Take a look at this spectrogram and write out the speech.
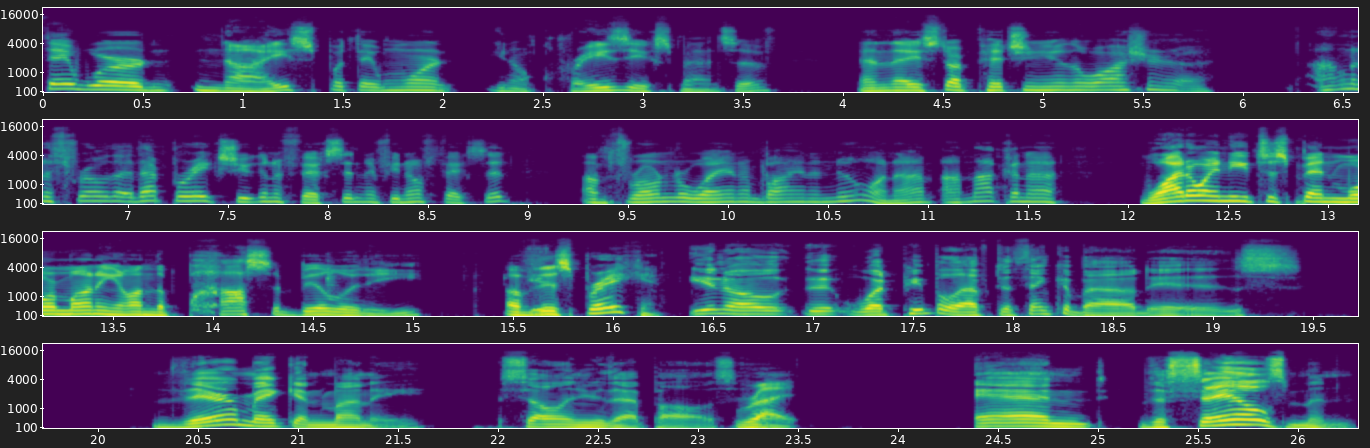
they were nice, but they weren't, you know, crazy expensive. And they start pitching you in the washer. uh, I'm going to throw that. That breaks. You're going to fix it. And if you don't fix it, I'm throwing it away and I'm buying a new one. I'm, I'm not going to. Why do I need to spend more money on the possibility of this breaking? you know what people have to think about is they're making money selling you that policy, Right. and the salesman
